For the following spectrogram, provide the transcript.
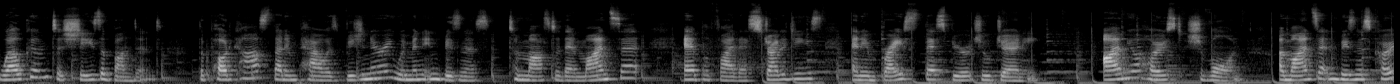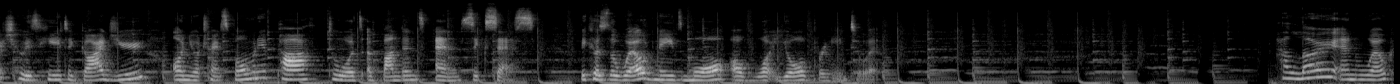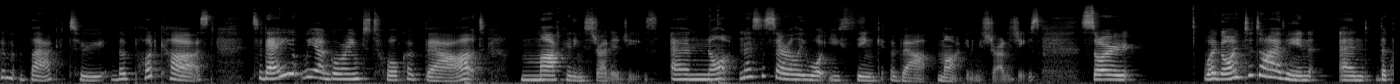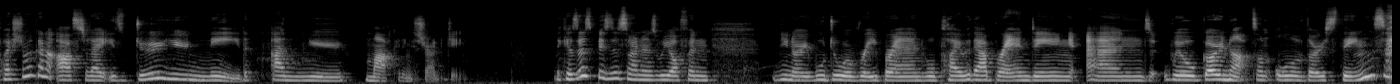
Welcome to She's Abundant, the podcast that empowers visionary women in business to master their mindset, amplify their strategies, and embrace their spiritual journey. I'm your host, Shavojn, a mindset and business coach who is here to guide you on your transformative path towards abundance and success. Because the world needs more of what you're bringing to it. Hello, and welcome back to the podcast. Today, we are going to talk about marketing strategies and not necessarily what you think about marketing strategies. So, we're going to dive in, and the question we're going to ask today is Do you need a new marketing strategy? Because as business owners, we often you know, we'll do a rebrand, we'll play with our branding, and we'll go nuts on all of those things.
